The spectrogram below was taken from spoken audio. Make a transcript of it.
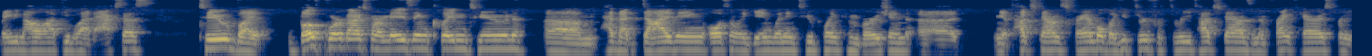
maybe not a lot of people had access to but both quarterbacks were amazing. Clayton Tune um, had that diving, ultimately game-winning two-point conversion, uh, you know, touchdown scramble, but he threw for three touchdowns, and then Frank Harris for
